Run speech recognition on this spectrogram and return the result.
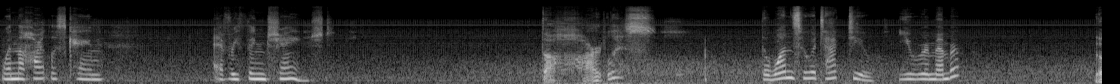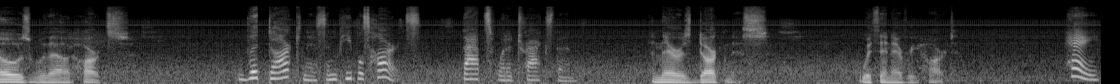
When the Heartless came, everything changed. The Heartless? The ones who attacked you, you remember? Those without hearts. The darkness in people's hearts. That's what attracts them. And there is darkness within every heart. Hey,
